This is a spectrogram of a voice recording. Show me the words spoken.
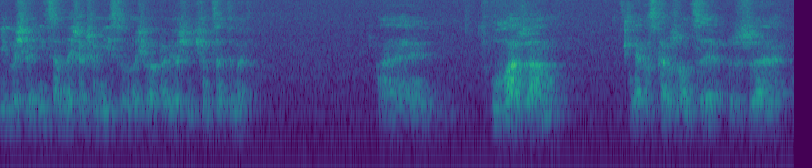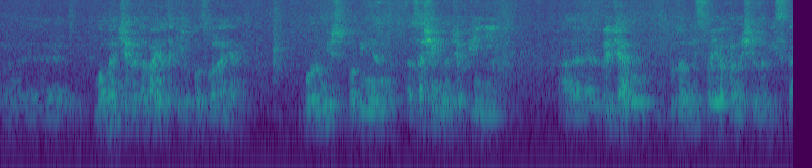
jego średnica w najszerszym miejscu wynosiła prawie 80 cm. Uważam, jako skarżący, że e, w momencie wydawania takiego pozwolenia burmistrz powinien zasięgnąć opinii e, Wydziału Budownictwa i Ochrony Środowiska,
